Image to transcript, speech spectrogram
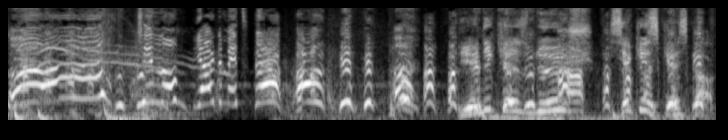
Aa! Çinlon yardım et. Yedi kez düş, sekiz kez kalk.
